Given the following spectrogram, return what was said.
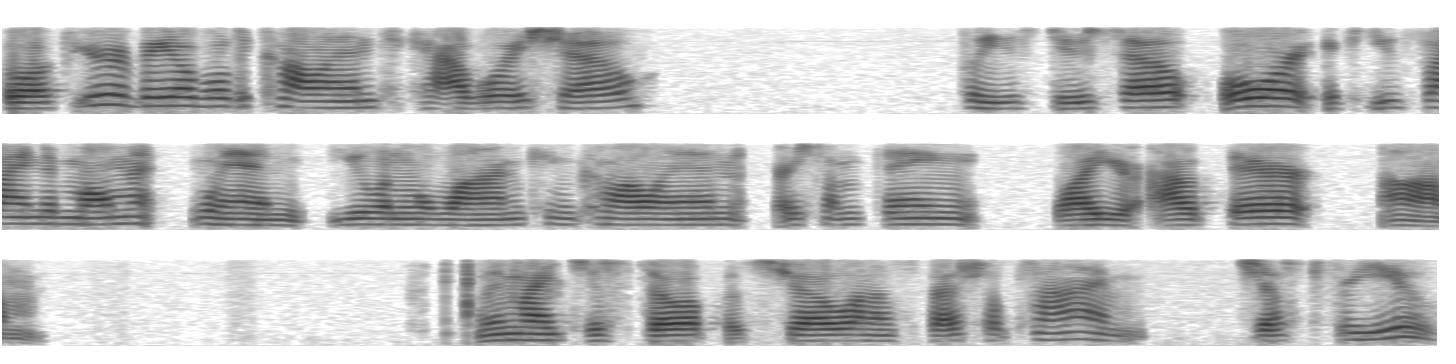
So if you're available to call in to Cowboy Show, please do so. Or if you find a moment when you and Lawon can call in or something while you're out there, um, we might just throw up a show on a special time just for you.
